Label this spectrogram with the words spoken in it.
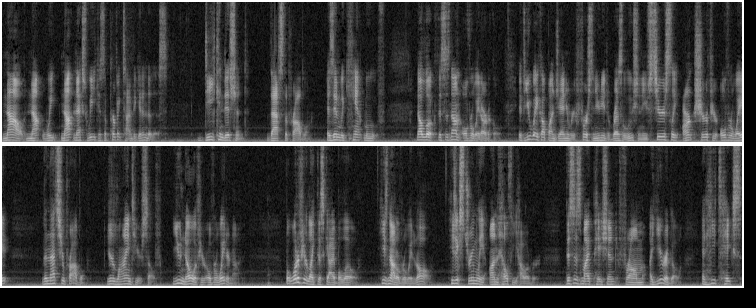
Now, not week, not next week is the perfect time to get into this deconditioned. That's the problem. As in, we can't move. Now, look, this is not an overweight article. If you wake up on January 1st and you need a resolution and you seriously aren't sure if you're overweight, then that's your problem. You're lying to yourself. You know if you're overweight or not. But what if you're like this guy below? He's not overweight at all. He's extremely unhealthy, however. This is my patient from a year ago, and he takes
